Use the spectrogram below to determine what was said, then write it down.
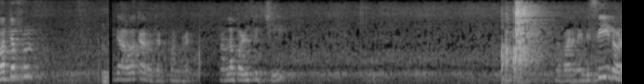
பட்டர் ஃப்ரூட் இது அவகாடோ கட் பண்ணுறேன் நல்லா பழுத்துருச்சு இங்க பாருங்க இது சீடோட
